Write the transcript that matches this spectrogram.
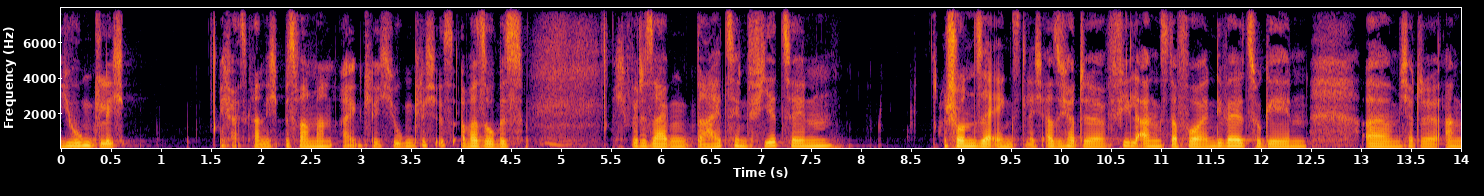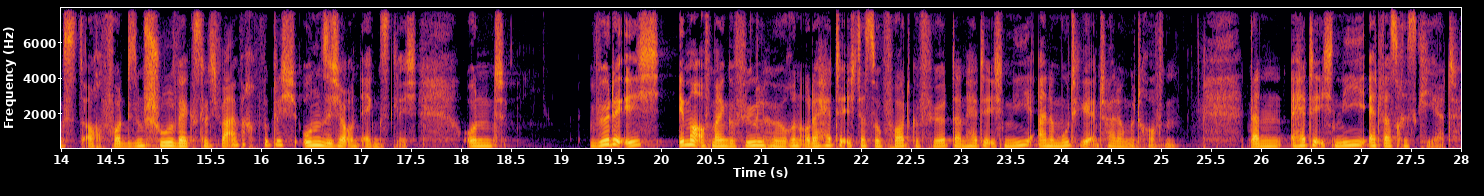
Jugendlich, ich weiß gar nicht, bis wann man eigentlich jugendlich ist, aber so bis, ich würde sagen, 13, 14 schon sehr ängstlich. Also ich hatte viel Angst davor, in die Welt zu gehen. Ähm, ich hatte Angst auch vor diesem Schulwechsel. Ich war einfach wirklich unsicher und ängstlich. Und würde ich immer auf mein Gefühl hören oder hätte ich das so fortgeführt, dann hätte ich nie eine mutige Entscheidung getroffen. Dann hätte ich nie etwas riskiert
